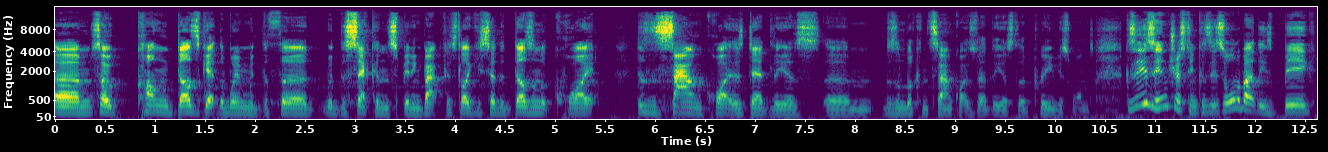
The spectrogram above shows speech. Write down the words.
Um, so Kong does get the win with the third, with the second spinning back fist. Like you said, it doesn't look quite, doesn't sound quite as deadly as, um, doesn't look and sound quite as deadly as the previous ones. Because it is interesting because it's all about these big,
